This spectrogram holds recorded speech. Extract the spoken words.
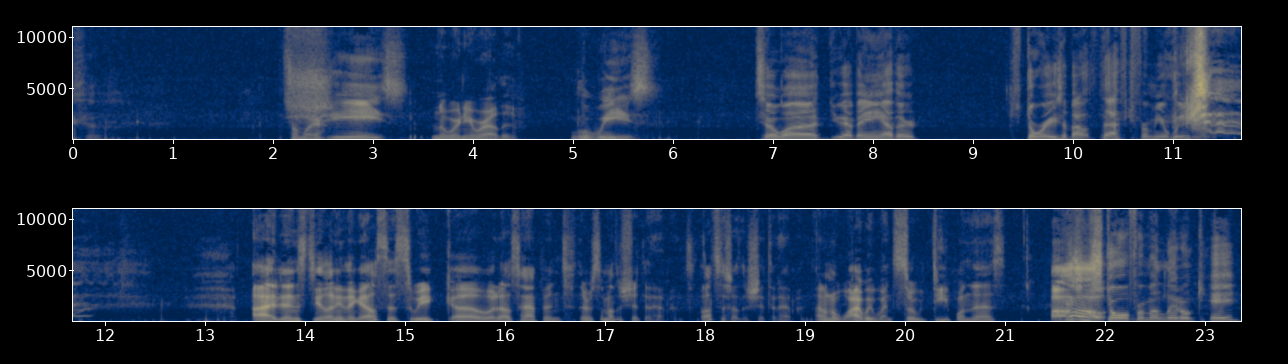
somewhere, Jeez, nowhere near where I live. Louise. So, uh, do you have any other stories about theft from your week? I didn't steal anything else this week. Uh, what else happened? There was some other shit that happened. Lots of other shit that happened. I don't know why we went so deep on this. Because you stole from a little kid.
